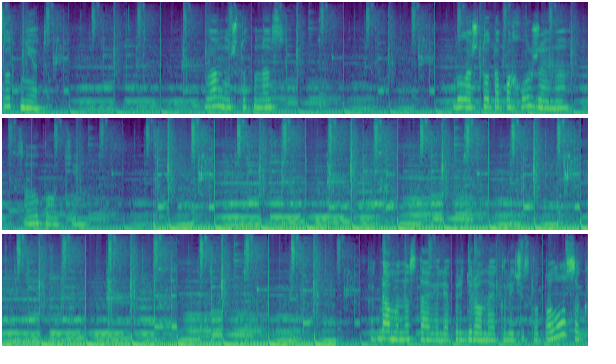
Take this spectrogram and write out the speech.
тут нет. Главное, чтобы у нас было что-то похожее на саму паутину. Когда мы наставили определенное количество полосок,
